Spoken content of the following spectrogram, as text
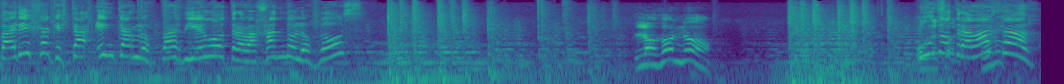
Pareja que está en Carlos Paz, Diego, trabajando los dos. Los dos no. ¿Uno, trabaja?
